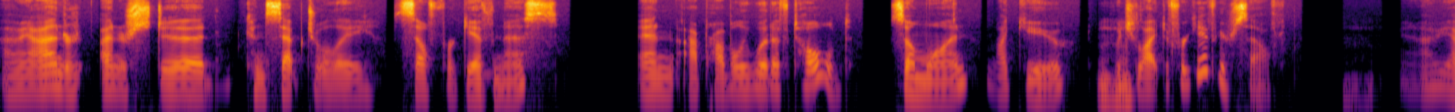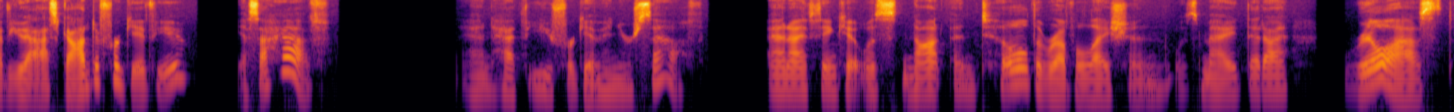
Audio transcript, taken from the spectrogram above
I mean, I under, understood conceptually self forgiveness, and I probably would have told someone like you, Mhm. Would you like to forgive yourself? You know, have you asked God to forgive you? Yes, I have. And have you forgiven yourself? And I think it was not until the revelation was made that I realized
